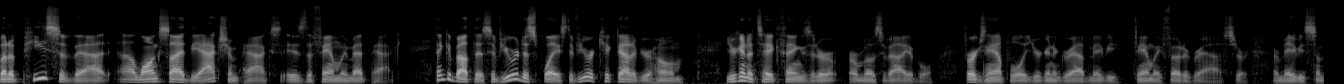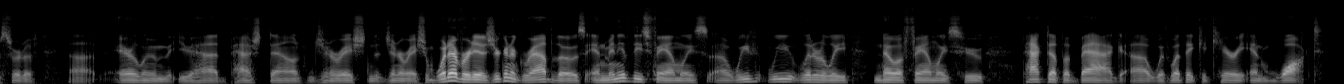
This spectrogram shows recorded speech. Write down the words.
But a piece of that, alongside the action packs, is the Family Med Pack. Think about this: if you were displaced, if you were kicked out of your home, you're going to take things that are, are most valuable. For example, you're going to grab maybe family photographs or, or maybe some sort of uh, heirloom that you had passed down from generation to generation. Whatever it is, you're going to grab those. And many of these families, uh, we we literally know of families who packed up a bag uh, with what they could carry and walked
